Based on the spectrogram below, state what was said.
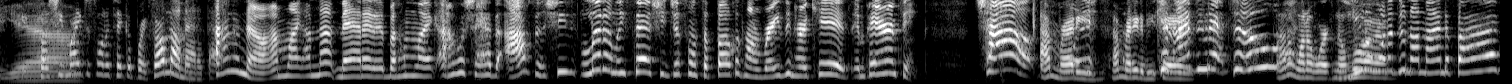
Yeah. so she might just want to take a break. So I'm not mad at that. I don't know. I'm like, I'm not mad at it, but I'm like, I wish I had the option. She literally said she just wants to focus on raising her kids and parenting. Child, I'm ready. I'm ready to be Can I saved. do that too? I don't wanna work no you more. You don't want to do no nine to five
